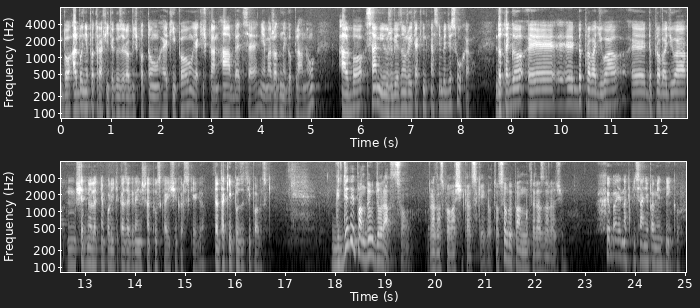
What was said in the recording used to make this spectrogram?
bo albo nie potrafi tego zrobić pod tą ekipą, jakiś plan A, B, C, nie ma żadnego planu, albo sami już wiedzą, że i tak nikt nas nie będzie słuchał. Do tego e, e, doprowadziła, e, doprowadziła mm, siedmioletnia polityka zagraniczna Tuska i Sikorskiego do takiej pozycji Polski. Gdyby pan był doradcą Radosława Sikalskiego, to co by pan mu teraz doradził? Chyba jednak pisanie pamiętników.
